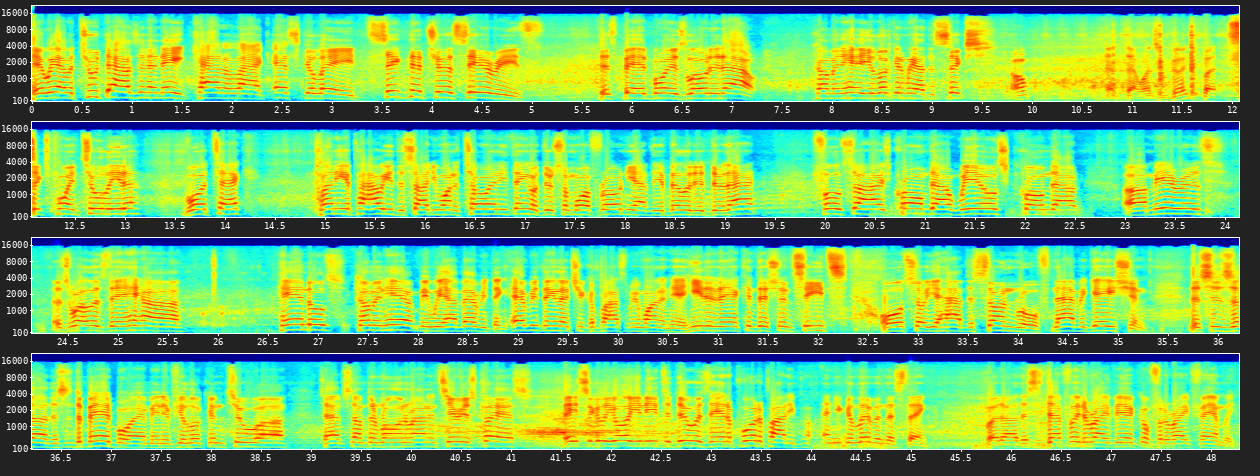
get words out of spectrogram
Here we have a 2008 Cadillac Escalade Signature Series. This bad boy is loaded out. Coming here, you're looking, we have the six, oh, that, that wasn't good, but 6.2 liter Vortec. Plenty of power. You decide you want to tow anything or do some off-road, you have the ability to do that. Full size, chromed out wheels, chromed out uh, mirrors, as well as the uh, handles come in here. I mean, we have everything, everything that you could possibly want in here. Heated air conditioned seats. Also, you have the sunroof, navigation. This is uh, this is the bad boy. I mean, if you're looking to uh, to have something rolling around in serious class, basically all you need to do is add a porta potty and you can live in this thing. But uh, this is definitely the right vehicle for the right family.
